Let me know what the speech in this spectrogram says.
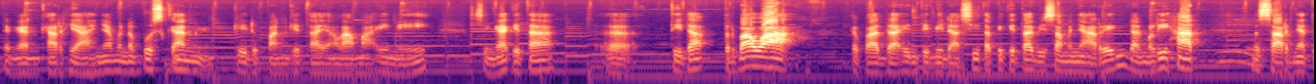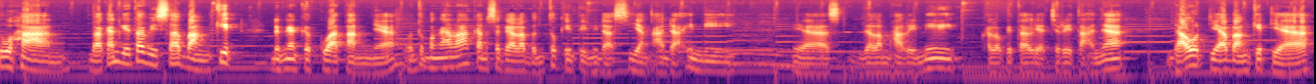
dengan karyanya menebuskan kehidupan kita yang lama ini sehingga kita uh, tidak terbawa kepada intimidasi tapi kita bisa menyaring dan melihat hmm. besarnya Tuhan. Bahkan kita bisa bangkit dengan kekuatannya untuk mengalahkan segala bentuk intimidasi yang ada ini. Ya, dalam hal ini kalau kita lihat ceritanya Daud ya bangkit ya.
